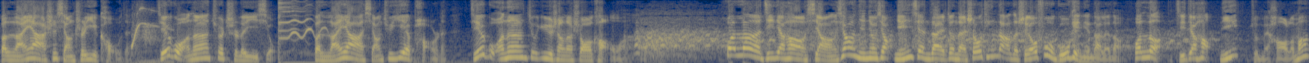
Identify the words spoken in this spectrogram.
本来呀是想吃一口的，结果呢却吃了一宿。本来呀想去夜跑的，结果呢就遇上了烧烤啊！欢乐集结号，想笑您就笑。您现在正在收听到的是由复古给您带来的欢乐集结号，你准备好了吗？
